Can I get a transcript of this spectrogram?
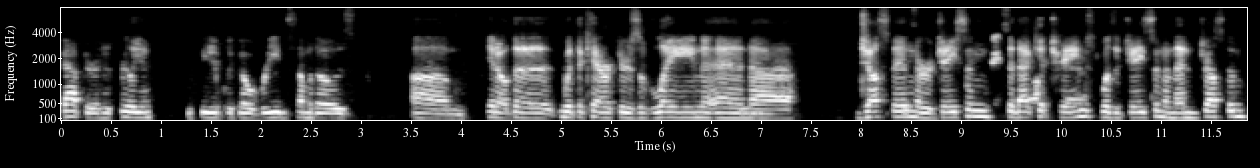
chapter, and it's really interesting to be able to go read some of those. Um, you know, the with the characters of Lane and uh, Justin or Jason. Did that get changed? Was it Jason and then Justin?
